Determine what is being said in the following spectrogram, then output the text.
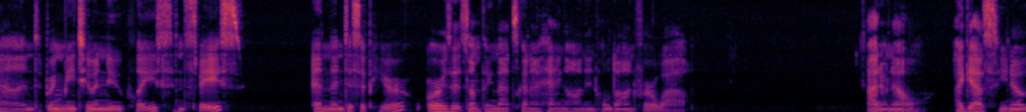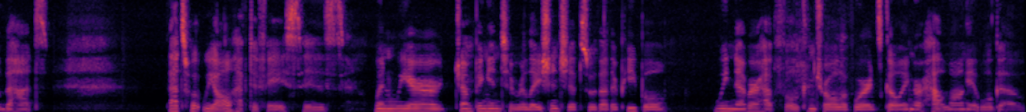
and bring me to a new place and space, and then disappear, or is it something that's going to hang on and hold on for a while? I don't know. I guess, you know, that's that's what we all have to face is when we are jumping into relationships with other people, we never have full control of where it's going or how long it will go.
